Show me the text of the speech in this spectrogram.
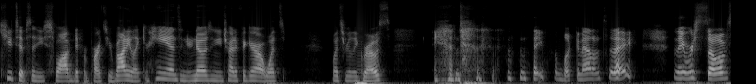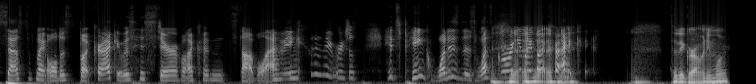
Q-tips and you swab different parts of your body, like your hands and your nose, and you try to figure out what's what's really gross. And they were looking at them today. They were so obsessed with my oldest butt crack. It was hysterical. I couldn't stop laughing. they were just, it's pink. What is this? What's growing in my butt crack? Did it grow anymore?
